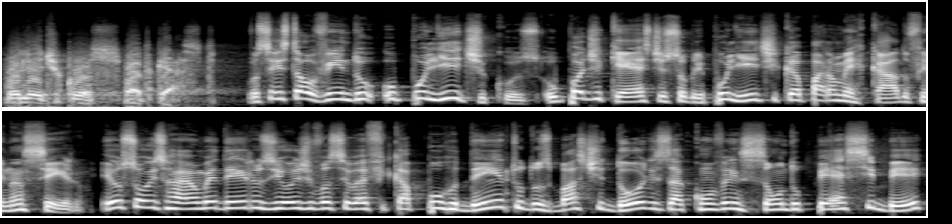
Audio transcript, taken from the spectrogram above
Políticos Podcast. Você está ouvindo o Políticos, o podcast sobre política para o mercado financeiro. Eu sou Israel Medeiros e hoje você vai ficar por dentro dos bastidores da convenção do PSB,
